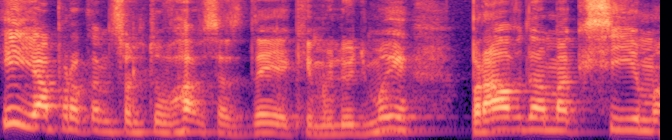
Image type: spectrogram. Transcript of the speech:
і я проконсультувався з деякими людьми. Правда, Максим.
